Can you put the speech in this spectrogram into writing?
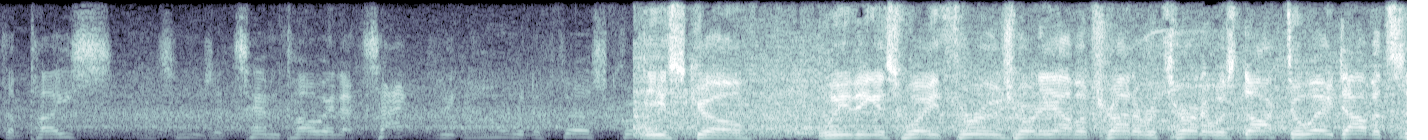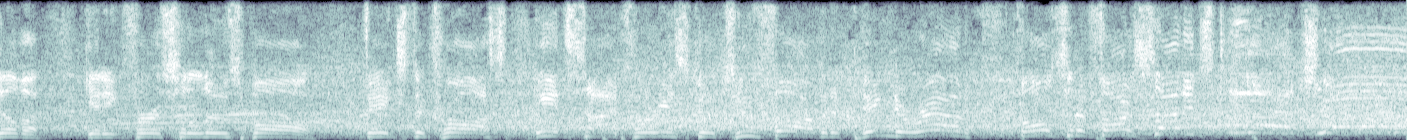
The pace in terms of tempo in attack. We go with the first cross. Isco weaving his way through. Jordi Alba trying to return it was knocked away. David Silva getting first to the loose ball. Fakes the cross inside for Isco. Too far, but it pinged around. Falls to the far side. It's Nacho!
